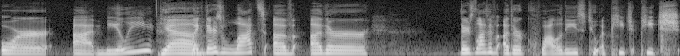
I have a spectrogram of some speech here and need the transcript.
or uh, mealy. Yeah. like there's lots of other. There's lots of other qualities to a peach. Peach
